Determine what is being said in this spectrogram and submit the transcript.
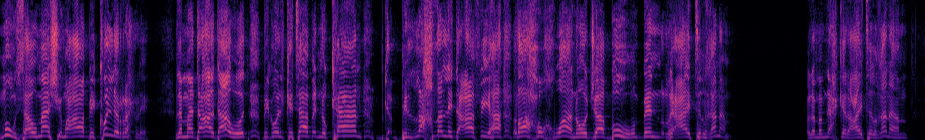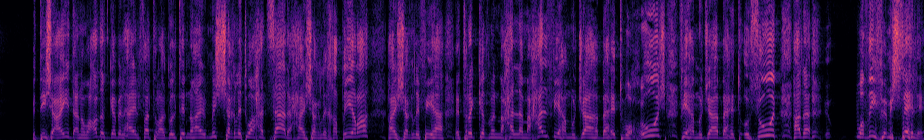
موسى وماشي معاه بكل الرحلة. لما دعا داود بيقول الكتاب إنه كان باللحظة اللي دعا فيها راحوا إخوانه جابوه من رعاية الغنم. ولما بنحكي رعاية الغنم بديش أعيد أنا وعظت قبل هاي الفترة قلت إنه هاي مش شغلة واحد سارح هاي شغلة خطيرة هاي شغلة فيها تركض من محل لمحل فيها مجابهة وحوش فيها مجابهة أسود هذا وظيفة مش سهلة.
